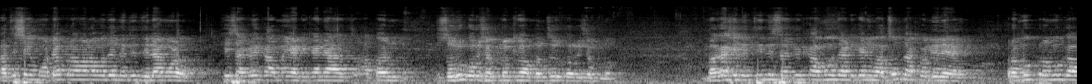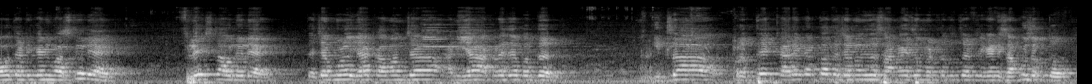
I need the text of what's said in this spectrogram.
अतिशय मोठ्या प्रमाणामध्ये निधी दिल्यामुळं ही सगळी कामं या ठिकाणी आज आपण सुरू करू शकलो किंवा मंजूर करू शकलो. मगाशी नितीने सगळी कामं त्या ठिकाणी वाचून दाखवलेली आहेत. प्रमुख प्रमुख गावं त्या ठिकाणी वाचलेली आहेत. फ्लेक्स लावलेले आहेत. त्याच्यामुळं या कामांच्या आणि या आकड्याच्या बद्दल इथला प्रत्येक कार्यकर्ता त्याच्यामध्ये जर सांगायचं म्हटलं तर त्या ठिकाणी सांगू शकतो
